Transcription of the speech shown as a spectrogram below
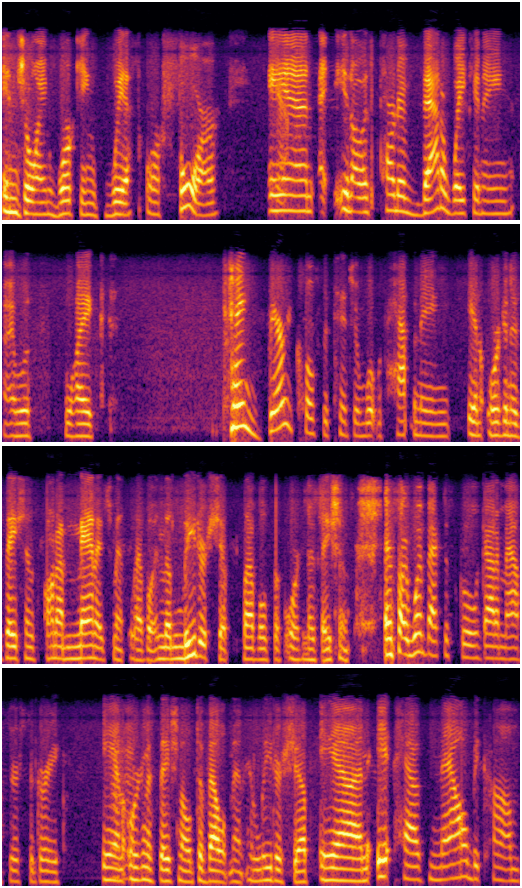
enjoying working with or for and yeah. you know, as part of that awakening, I was like paying very close attention what was happening in organizations on a management level, in the leadership levels of organizations. And so I went back to school and got a master's degree in mm-hmm. organizational development and leadership. And it has now become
